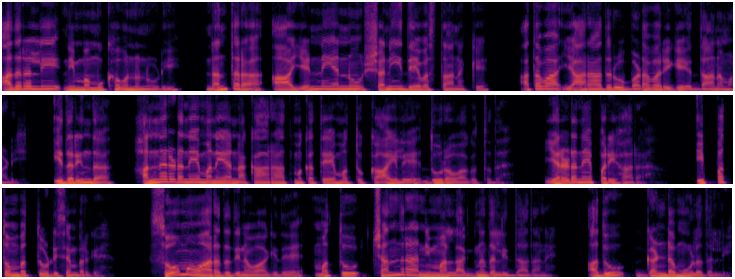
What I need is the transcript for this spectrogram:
ಅದರಲ್ಲಿ ನಿಮ್ಮ ಮುಖವನ್ನು ನೋಡಿ, ನಂತರ ಆ ಎಣ್ಣೆಯನ್ನು ಶನಿ ದೇವಸ್ಥಾನಕ್ಕೆ ಅಥವಾ ಯಾರಾದರೂ ಬಡವರಿಗೆ ದಾನ ಮಾಡಿ ಇದರಿಂದ ಹನ್ನೆರಡನೇ ಮನೆಯ ನಕಾರಾತ್ಮಕತೆ ಮತ್ತು ಕಾಯಿಲೆ ದೂರವಾಗುತ್ತದೆ. ಎರಡನೇ ಪರಿಹಾರ, ಇಪ್ಪತ್ತೊಂಬತ್ತು ಡಿಸೆಂಬರ್ಗೆ. ಸೋಮವಾರದ ದಿನವಾಗಿದೆ ಮತ್ತು ಚಂದ್ರ ನಿಮ್ಮ ಲಗ್ನದಲ್ಲಿದ್ದಾದಾನೆ. ಅದು ಗಂಡಮೂಲದಲ್ಲಿ.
